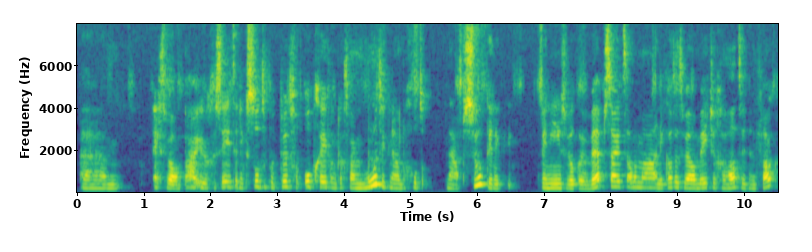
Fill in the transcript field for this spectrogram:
Ehm, echt wel een paar uur gezeten. En ik stond op het punt van opgeven. En ik dacht, waar moet ik nou god naar op zoek? En ik, ik, weet niet eens welke websites allemaal. En ik had het wel een beetje gehad in een vak.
